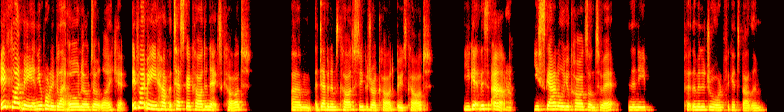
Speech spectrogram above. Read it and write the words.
If, like me, and you'll probably be like, oh no, don't like it. If, like me, you have a Tesco card, a Nectar card, um, a Debenhams card, a Superdrug card, a Boots card, you get this app. Yeah. You scan all your cards onto it, and then you put them in a drawer and forget about them,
